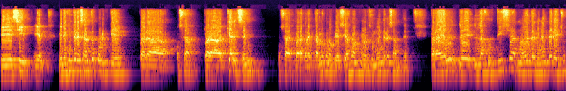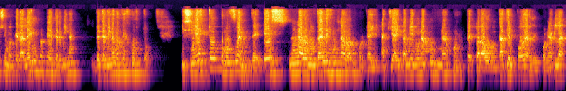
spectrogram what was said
Eh, sí, eh, mira, es interesante porque para, o sea, para Kelsen, o sea, para conectarlo con lo que decía Juan, que me pareció muy interesante, para él le, la justicia no determina el derecho, sino que la ley es lo que determina, determina lo que es justo. Y si esto como fuente es la voluntad del legislador, porque hay, aquí hay también una pugna con respecto a la voluntad y el poder de imponer la,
